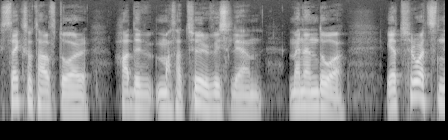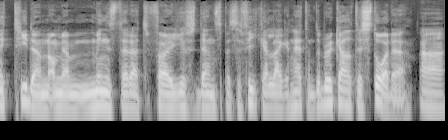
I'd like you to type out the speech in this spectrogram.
Sex och ett halvt år, hade massa tur visserligen, men ändå. Jag tror att snitttiden, om jag minns det rätt, för just den specifika lägenheten, det brukar alltid stå det. Ja.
